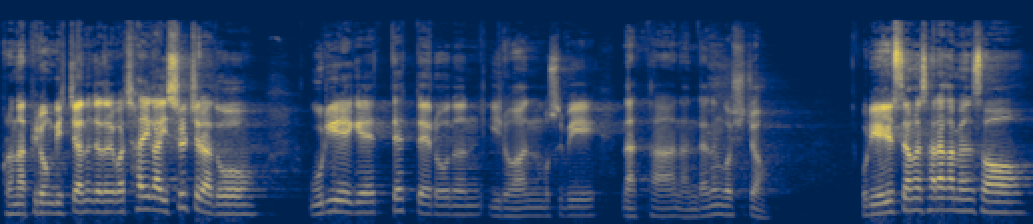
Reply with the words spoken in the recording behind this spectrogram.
그러나 비록 믿지 않는 자들과 차이가 있을지라도 우리에게 때때로는 이러한 모습이 나타난다는 것이죠. 우리의 일상을 살아가면서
